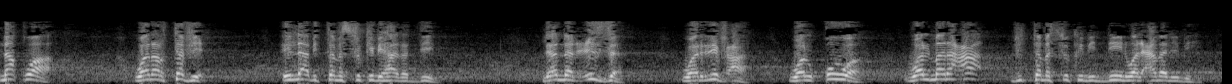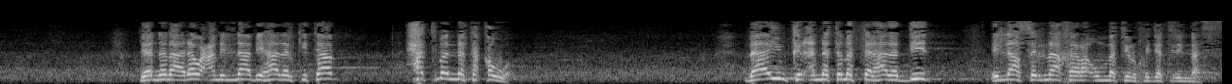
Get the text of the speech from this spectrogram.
نقوى ونرتفع إلا بالتمسك بهذا الدين. لأن العزة والرفعة والقوة والمنعة في التمسك بالدين والعمل به. لأننا لو عملنا بهذا الكتاب حتما نتقوى. لا يمكن أن نتمثل هذا الدين إلا صرنا خير أمة أخرجت للناس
